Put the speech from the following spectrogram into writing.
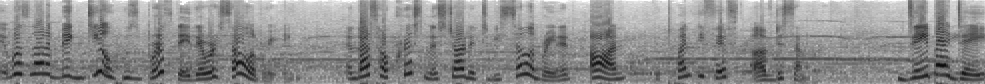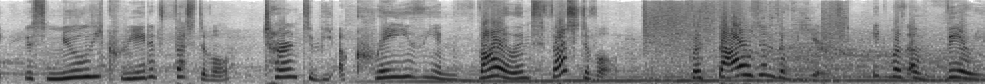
it was not a big deal whose birthday they were celebrating. And that's how Christmas started to be celebrated on the 25th of December. Day by day, this newly created festival turned to be a crazy and violent festival. For thousands of years, it was a very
